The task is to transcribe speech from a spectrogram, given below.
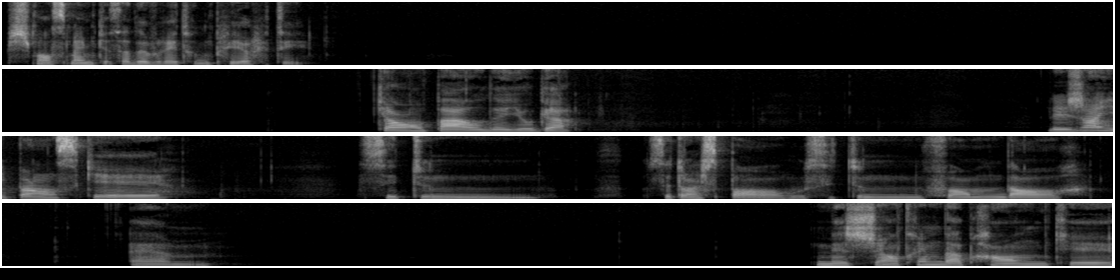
Puis je pense même que ça devrait être une priorité. Quand on parle de yoga, les gens ils pensent que c'est une c'est un sport ou c'est une forme d'art. mais je suis en train d'apprendre que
